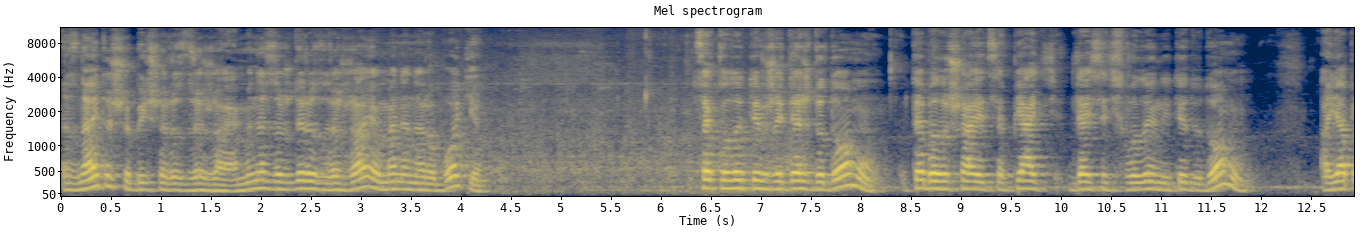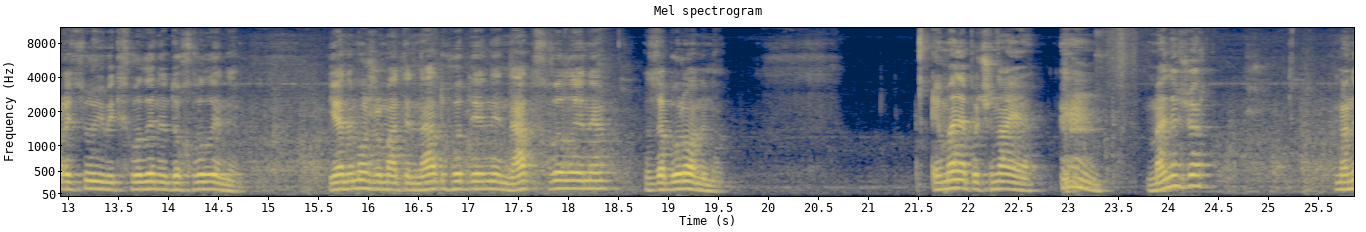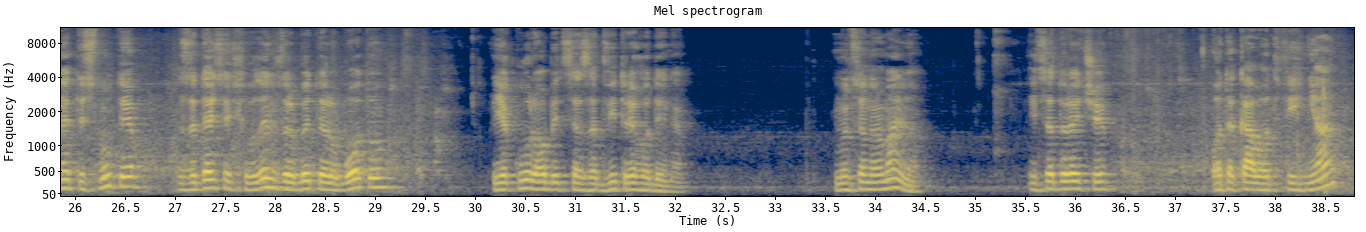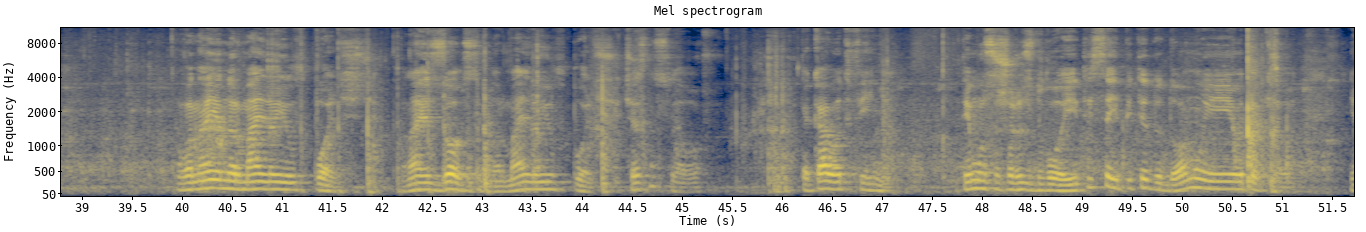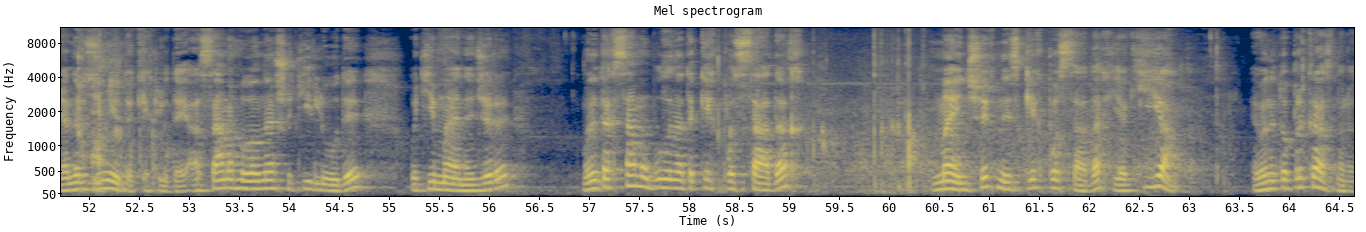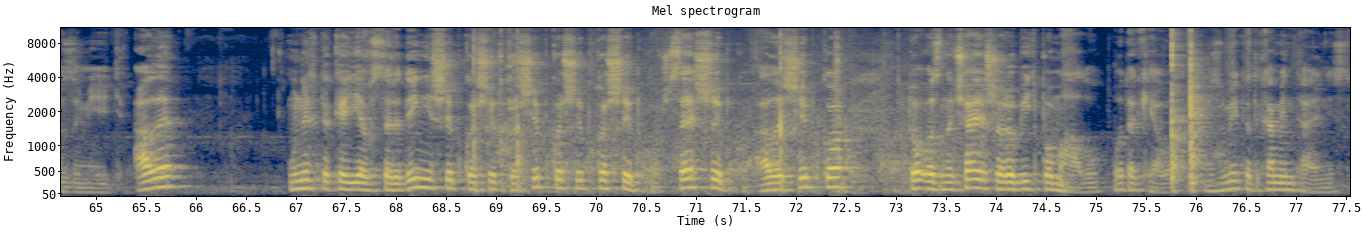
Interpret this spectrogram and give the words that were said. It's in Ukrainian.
Знаєте, що більше роздражає? Мене завжди роздражає у мене на роботі. Це коли ти вже йдеш додому, у тебе лишається 5-10 хвилин йти додому, а я працюю від хвилини до хвилини. Я не можу мати надгодини, надхвилини. Заборонено. І в мене починає менеджер мене тиснути за 10 хвилин зробити роботу, яку робиться за 2-3 години. Ну це нормально. І це, до речі, отака от фігня, вона є нормальною в Польщі. Вона є зовсім нормальною в Польщі, чесне слово. Така от фігня. Ти мусиш роздвоїтися і піти додому, і отаке. Я не розумію таких людей. А саме головне, що ті люди, оті менеджери, вони так само були на таких посадах, менших, низьких посадах, як я. І вони то прекрасно розуміють. Але у них таке є всередині шибко, шибко, шибко, шибко, шибко. Все шибко. Але шибко то означає, що робіть помалу. Отаке. От. Розумієте, така ментальність.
